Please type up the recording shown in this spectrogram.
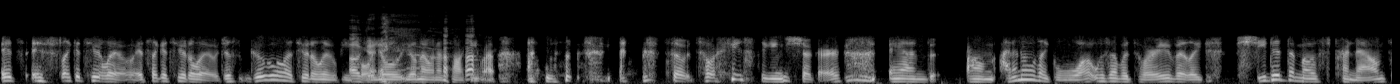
It's it's like a toodaloo. It's like a toodaloo. Just Google a toodaloo, people. Okay. You'll you'll know what I'm talking about. so Tori's singing Sugar, and um, I don't know like what was up with Tori, but like she did the most pronounced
